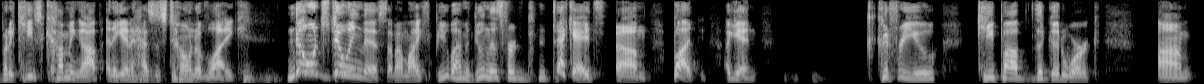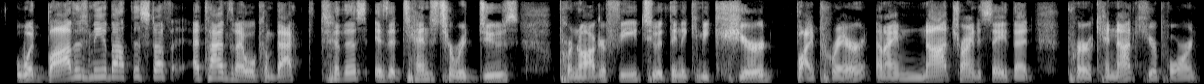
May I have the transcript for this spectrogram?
but it keeps coming up, and again, it has this tone of like, no one's doing this, and I'm like, people have been doing this for decades. Um, but again, good for you. Keep up the good work. Um, what bothers me about this stuff at times, and I will come back to this, is it tends to reduce pornography to a thing that can be cured by prayer. And I'm not trying to say that prayer cannot cure porn,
